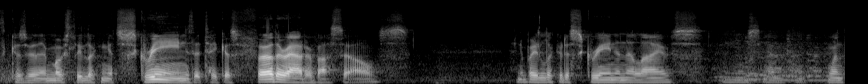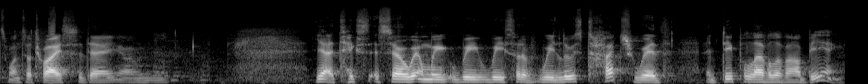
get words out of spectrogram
because they're mostly looking at screens that take us further out of ourselves. Anybody look at a screen in their lives? once, once or twice a day. Um, yeah, it takes so, and we, we, we sort of we lose touch with a deeper level of our being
